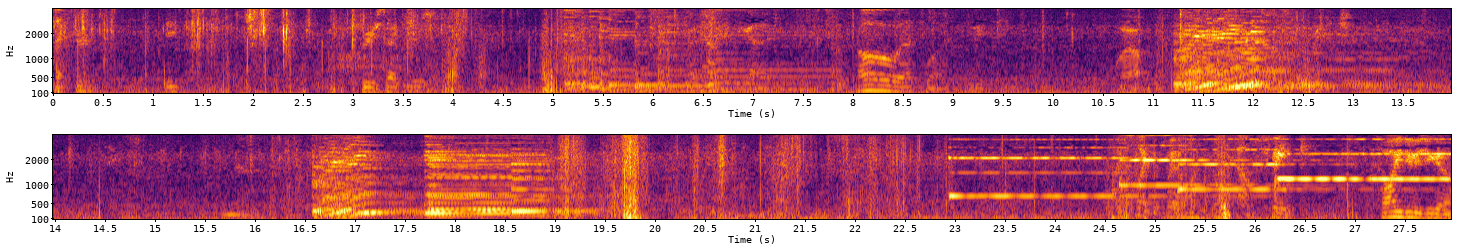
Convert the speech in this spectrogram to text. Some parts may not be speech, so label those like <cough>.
Sector. See? Three sectors. All you do is you go,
